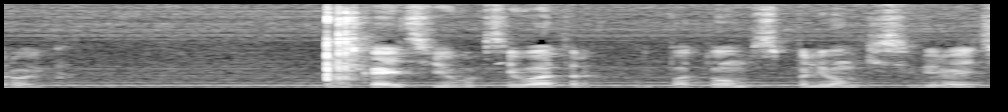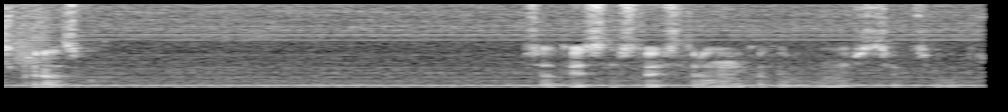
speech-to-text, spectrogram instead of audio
тройка. Макаете ее в активатор и потом с пленки собираете краску. Соответственно, с той стороны, на которую вы наносите активатор.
